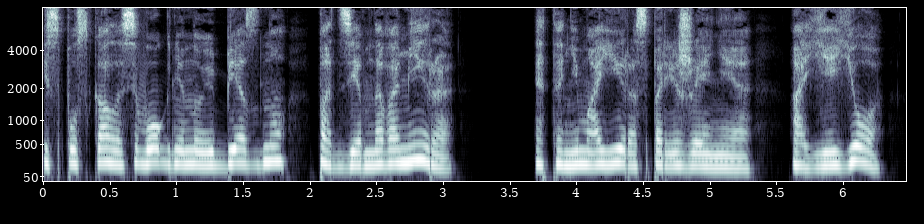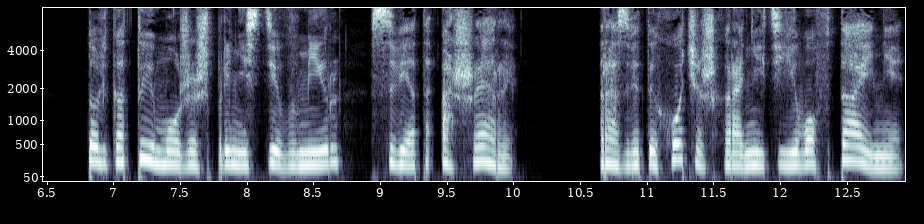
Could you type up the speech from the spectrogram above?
и спускалась в огненную бездну подземного мира. Это не мои распоряжения, а ее. Только ты можешь принести в мир свет Ашеры. Разве ты хочешь хранить его в тайне,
